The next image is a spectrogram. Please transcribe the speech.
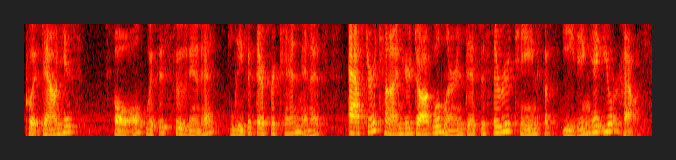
Put down his bowl with his food in it, leave it there for 10 minutes. After a time, your dog will learn this is the routine of eating at your house.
